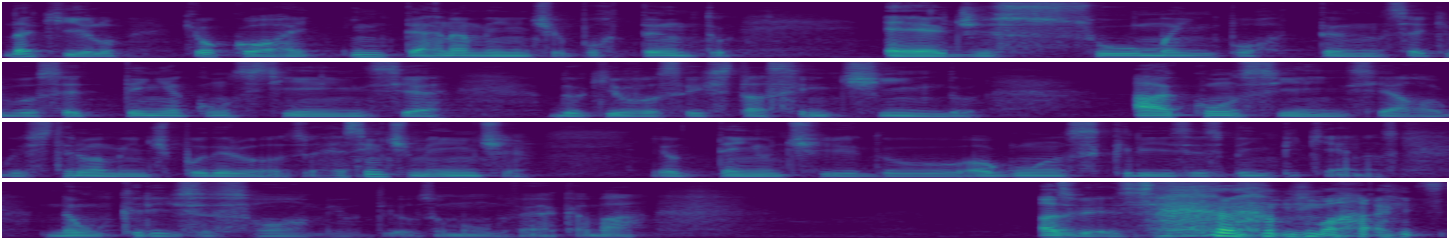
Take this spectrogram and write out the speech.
daquilo que ocorre internamente. Portanto, é de suma importância que você tenha consciência do que você está sentindo. A consciência é algo extremamente poderoso. Recentemente, eu tenho tido algumas crises bem pequenas. Não crises, oh meu Deus, o mundo vai acabar. Às vezes, mas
